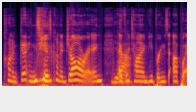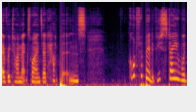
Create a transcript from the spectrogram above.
kind of getting to you, it's kind of jarring Yeah. every time he brings it up or every time X, Y, and Z happens. God forbid if you stay with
